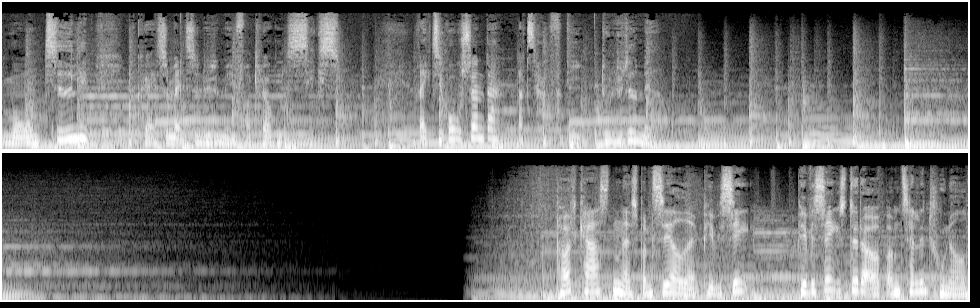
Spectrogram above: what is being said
morgen tidlig. Du kan som altid lytte med fra klokken 6. Rigtig god søndag, og tak fordi du lyttede med. Podcasten er sponsoreret af PVC. PVC støtter op om Talent 100.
